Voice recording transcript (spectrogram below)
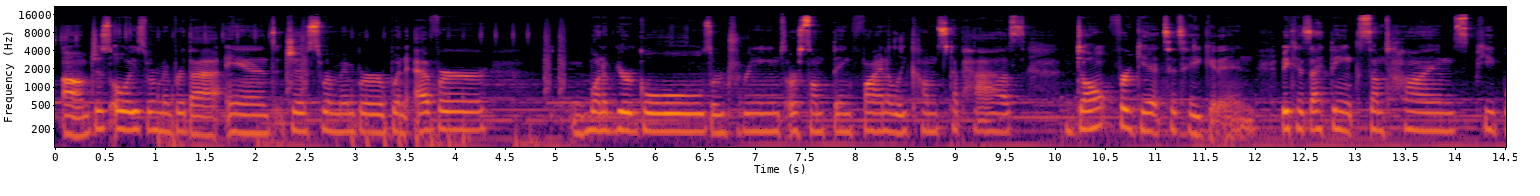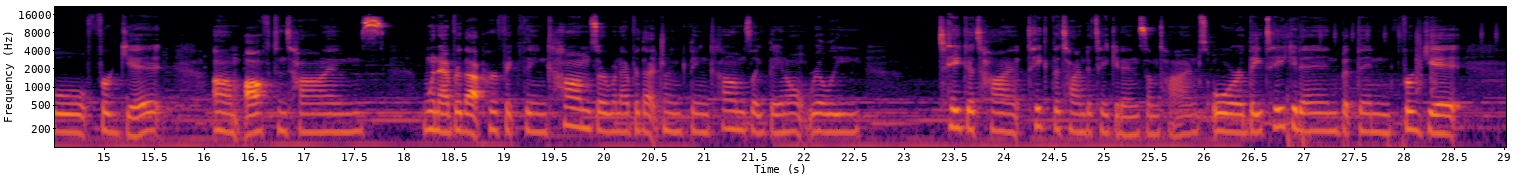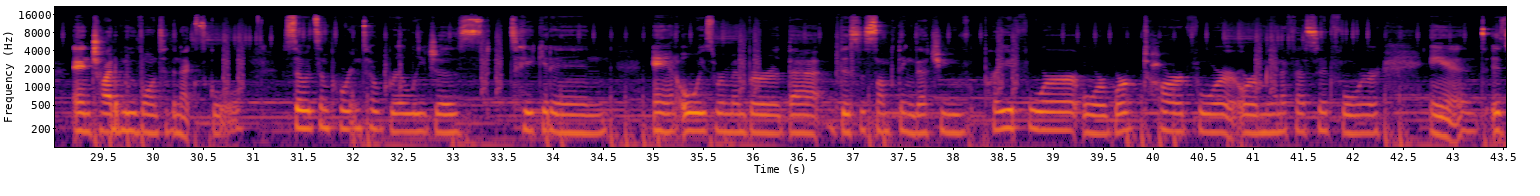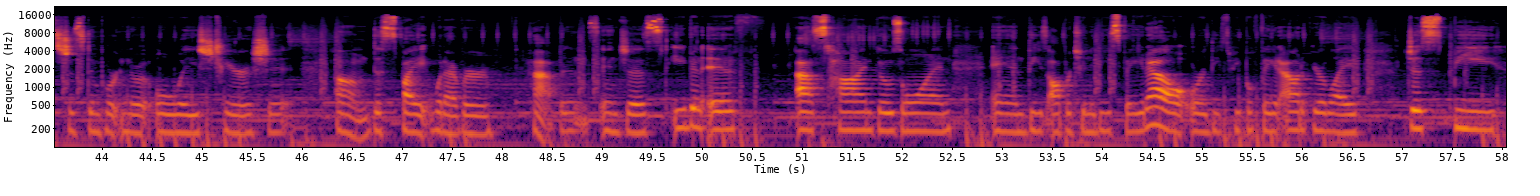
Um, just always remember that, and just remember whenever one of your goals or dreams or something finally comes to pass, don't forget to take it in because I think sometimes people forget. Um, oftentimes, whenever that perfect thing comes or whenever that dream thing comes, like they don't really take a time take the time to take it in sometimes or they take it in but then forget and try to move on to the next goal so it's important to really just take it in and always remember that this is something that you've prayed for or worked hard for or manifested for and it's just important to always cherish it um, despite whatever happens. And just even if as time goes on and these opportunities fade out or these people fade out of your life just be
